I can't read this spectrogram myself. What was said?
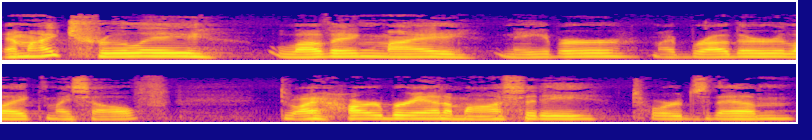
am I truly loving my neighbor, my brother, like myself? Do I harbor animosity towards them?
